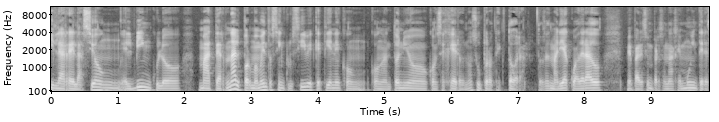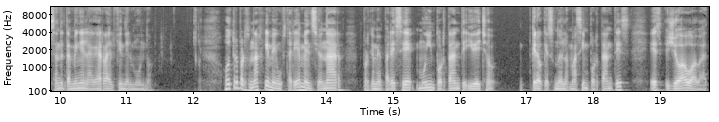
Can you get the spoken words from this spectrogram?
y la relación, el vínculo maternal, por momentos inclusive, que tiene con, con, Antonio Consejero, ¿no? su protectora. Entonces María Cuadrado me parece un personaje muy interesante también en la Guerra del Fin del Mundo. Otro personaje que me gustaría mencionar, porque me parece muy importante y de hecho creo que es uno de los más importantes, es Joao Abad,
